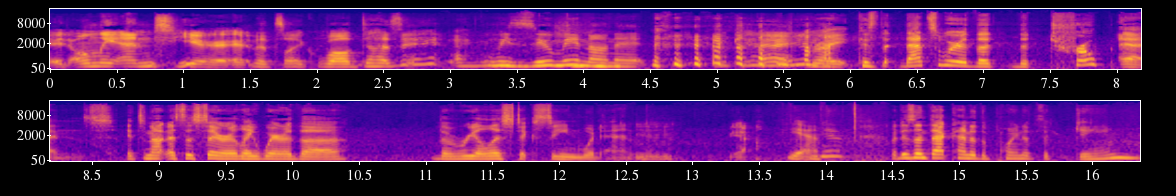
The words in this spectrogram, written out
it only ends here, and it's like, well, does it? I mean, We zoom in on it. okay. Right, because th- that's where the, the trope ends. It's not necessarily where the the realistic scene would end. Mm. yeah. yeah. But isn't that kind of the point of the game?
